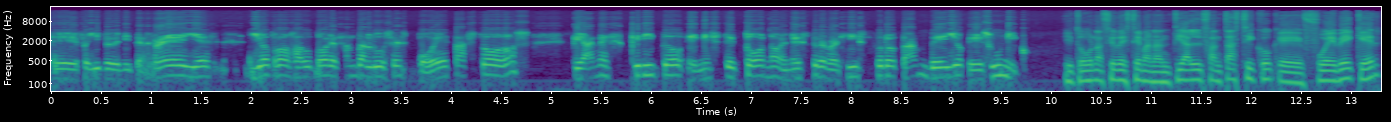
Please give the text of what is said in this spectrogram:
eh, Felipe Benítez Reyes y otros autores andaluces, poetas todos, que han escrito en este tono, en este registro tan bello que es único. Y todo nació de este manantial fantástico que fue Becker,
